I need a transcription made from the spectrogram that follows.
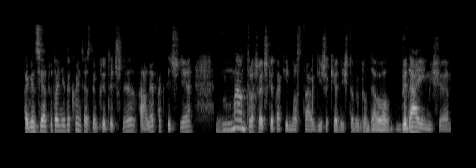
Tak więc ja tutaj nie do końca jestem krytyczny, ale faktycznie mam troszeczkę takiej nostalgii, że kiedyś to wyglądało, wydaje mi się,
